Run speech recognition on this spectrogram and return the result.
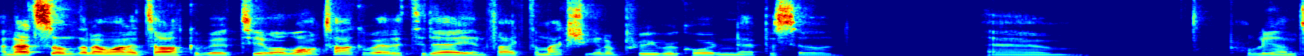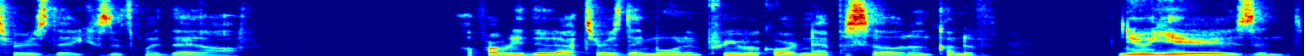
And that's something I want to talk about too. I won't talk about it today. In fact, I'm actually going to pre-record an episode, um, probably on Thursday because it's my day off. I'll probably do that Thursday morning, pre-record an episode on kind of New Year's and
